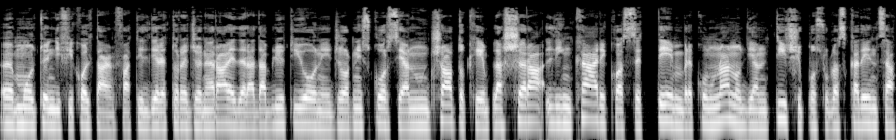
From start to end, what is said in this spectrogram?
eh, molto in difficoltà. Infatti il direttore generale della WTO nei giorni scorsi ha annunciato che lascerà l'incarico carico a settembre con un anno di anticipo sulla scadenza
